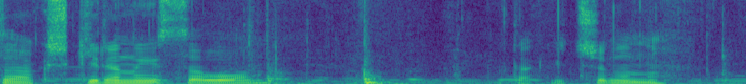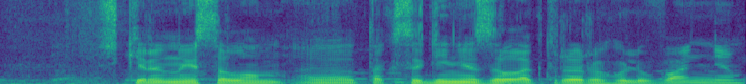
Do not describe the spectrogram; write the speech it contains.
Так, шкіряний салон. Так, відчинено. Шкіряний салон, е, так, сидіння з електрорегулюванням.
